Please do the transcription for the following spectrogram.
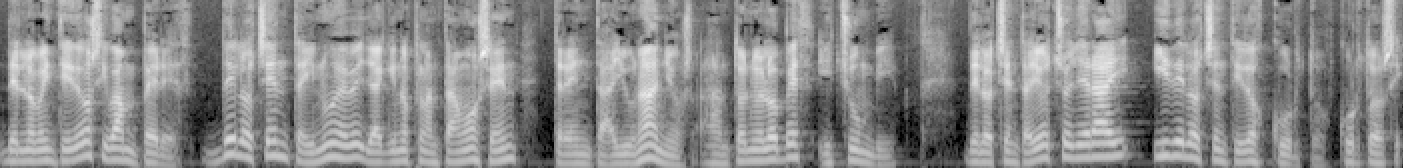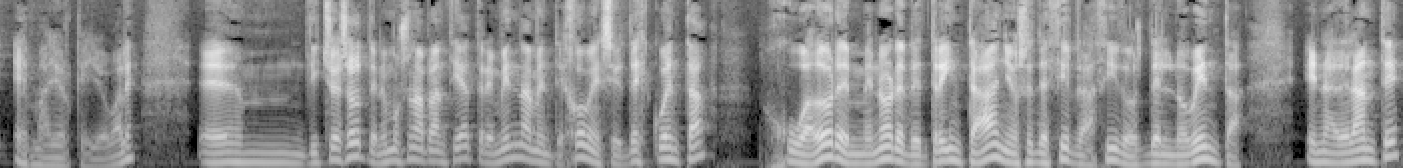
Del 92, Iván Pérez. Del 89, ya aquí nos plantamos en 31 años, Antonio López y Chumbi. Del 88, Geray. Y del 82, Curto. Curto es mayor que yo, ¿vale? Em, dicho eso, tenemos una plantilla tremendamente joven. Si os dais cuenta, jugadores menores de 30 años, es decir, nacidos del 90 en adelante,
